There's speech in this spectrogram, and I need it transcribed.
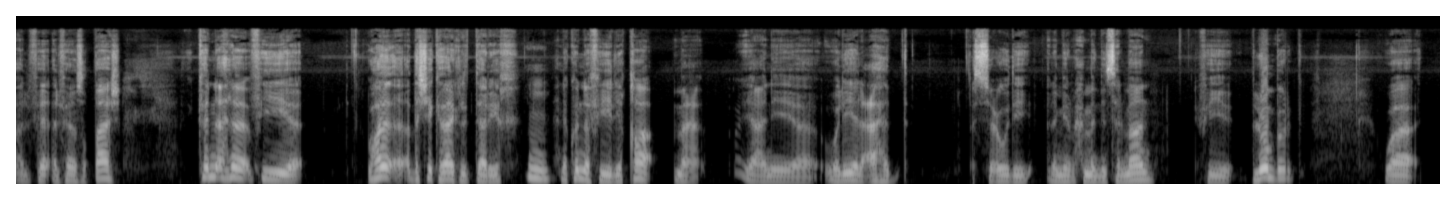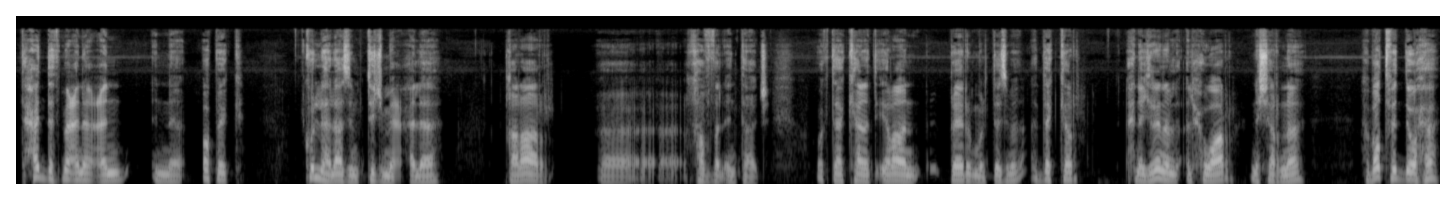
2000 2016 كنا إحنا في وهذا هذا الشيء كذلك للتاريخ مم. إحنا كنا في لقاء مع يعني آه، ولي العهد السعودي الأمير محمد بن سلمان في بلومبرج وتحدث معنا عن إن أوبك كلها لازم تجمع على قرار خفض الإنتاج. وقتها كانت إيران غير ملتزمة. أتذكر إحنا اجرينا الحوار نشرناه هبطت في الدوحة.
